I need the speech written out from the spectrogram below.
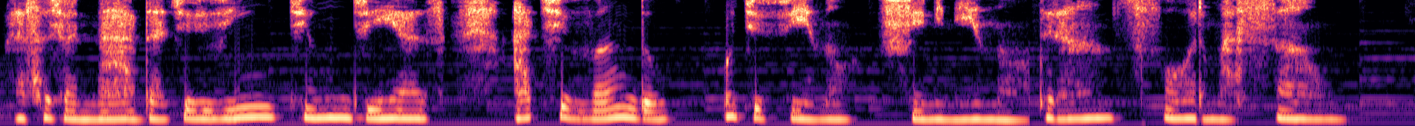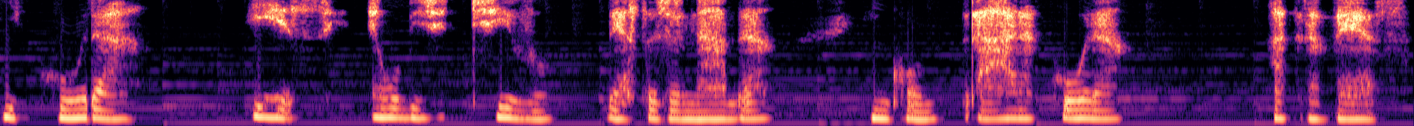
para essa jornada de 21 dias ativando o divino feminino, transformação e cura. Esse é o objetivo desta jornada: encontrar a cura através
